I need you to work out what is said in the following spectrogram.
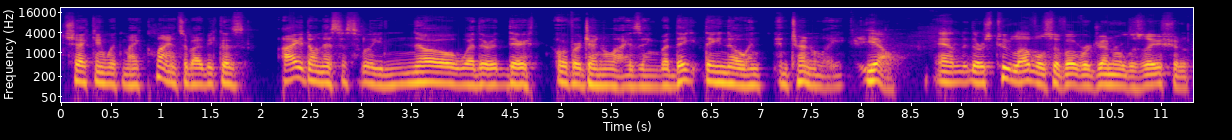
check in with my clients about because I don't necessarily know whether they're overgeneralizing, but they, they know in, internally. Yeah. And there's two levels of overgeneralization.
